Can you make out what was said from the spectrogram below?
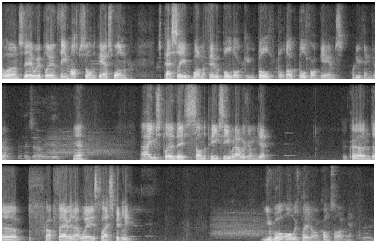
Hello, and today we're playing Theme Hospital on the PS1. It's personally one of my favourite bulldog, bull, bulldog, bullfrog games. What do you think, Joe? It's alright, yeah. Yeah. I used to play this on the PC when I was younger. And um, I prefer it that way, it's less fiddly. You've always played it on console, haven't you? Really.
